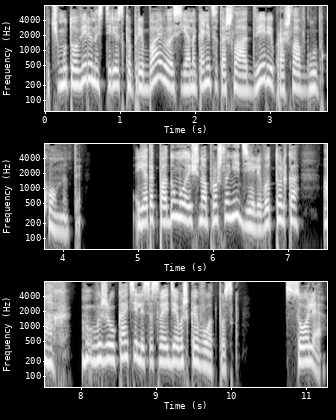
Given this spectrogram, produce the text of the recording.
Почему-то уверенности резко прибавилась, я наконец отошла от двери и прошла вглубь комнаты. Я так подумала еще на прошлой неделе, вот только... Ах, вы же укатили со своей девушкой в отпуск. «Соля!»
